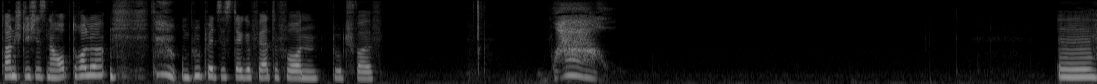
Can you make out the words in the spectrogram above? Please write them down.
Tannenstich ist eine Hauptrolle. Und Blutpilz ist der Gefährte von Blutschweif. Wow. Äh,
